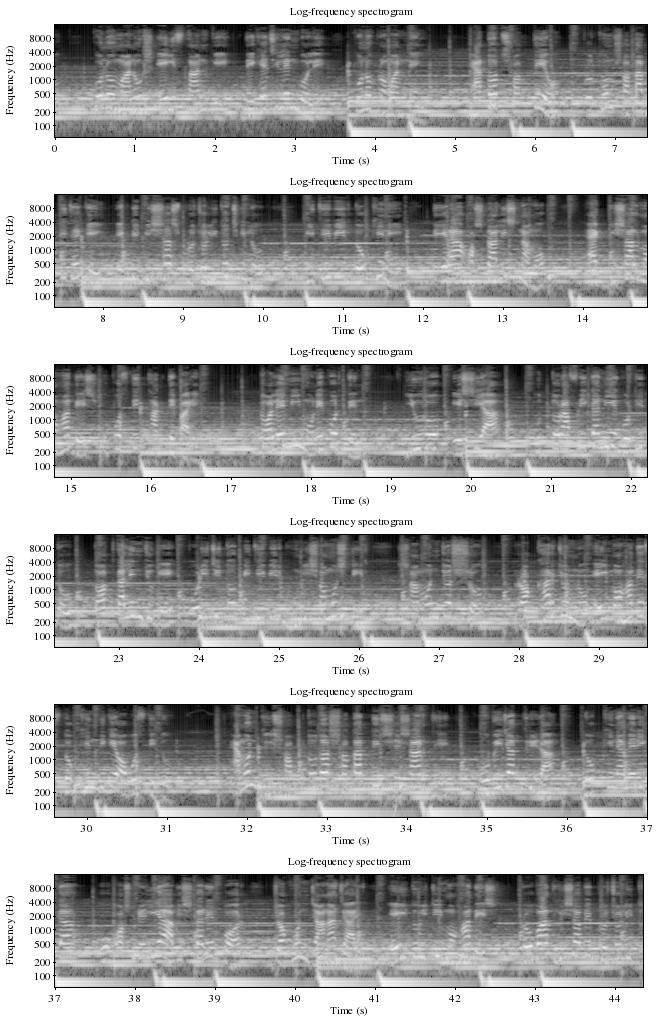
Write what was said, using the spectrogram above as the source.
কোনো মানুষ এই স্থানকে দেখেছিলেন বলে কোনো প্রমাণ নেই। এত সত্ত্বেও প্রথম শতাব্দী থেকেই একটি বিশ্বাস প্রচলিত ছিল পৃথিবীর দক্ষিণে তেরা অস্টালিশ নামক এক বিশাল মহাদেশ উপস্থিত থাকতে পারে। টলেমি মনে করতেন ইউরোপ, এশিয়া, উত্তর আফ্রিকা নিয়ে গঠিত তৎকালীন যুগে পরিচিত পৃথিবীর ভূমি সমষ্টির সামঞ্জস্য রক্ষার জন্য এই মহাদেশ দক্ষিণ দিকে অবস্থিত। এমনকি সপ্তদশ শতাব্দীর শেষার্ধে অভিযাত্রীরা দক্ষিণ আমেরিকা ও অস্ট্রেলিয়া আবিষ্কারের পর যখন জানা যায় এই দুইটি মহাদেশ প্রবাদ হিসাবে প্রচলিত,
